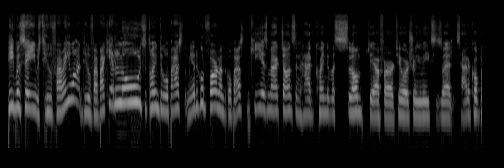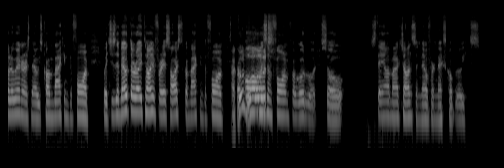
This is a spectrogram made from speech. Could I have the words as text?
People say he was too far back. He wasn't too far back. He had loads of time to go past them. He had a good furlong to go past them. key is Mark Johnston had kind of a slump there for two or three weeks as well. He's had a couple of winners now. He's come back into form, which is about the right time for his horse to come back into form. For They're always in form for Goodwood. So stay on Mark Johnston now for the next couple of weeks.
